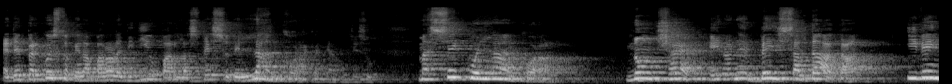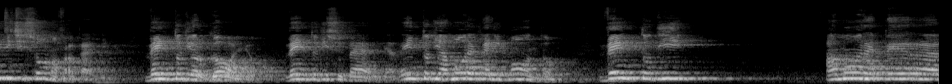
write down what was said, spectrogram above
Ed è per questo che la parola di Dio parla spesso dell'ancora che abbiamo in Gesù. Ma se quell'ancora non c'è e non è ben saldata, i venti ci sono, fratelli. Vento di orgoglio, vento di superbia, vento di amore per il mondo, vento di amore per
